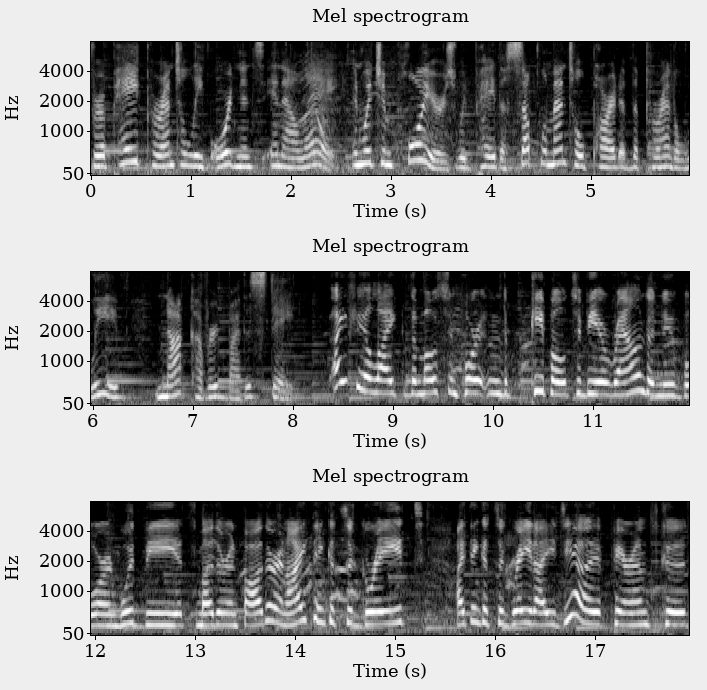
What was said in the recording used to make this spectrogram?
for a paid parental leave ordinance in LA, in which employers would pay the supplemental part of the parental leave not covered by the state. I feel like the most important people to be around a newborn would be its mother and father, and I think it's a great I think it's a great idea if parents could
